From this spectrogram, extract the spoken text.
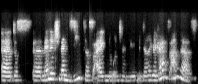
äh, das äh, Management sieht das eigene Unternehmen in der Regel ganz anders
